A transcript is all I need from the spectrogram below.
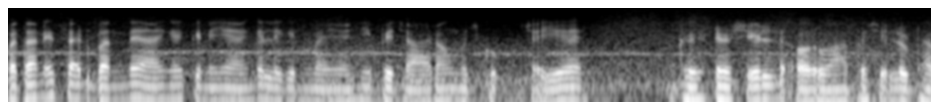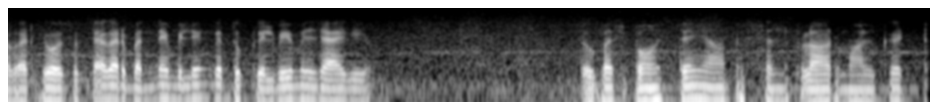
पता नहीं शायद बंदे आएँगे कि नहीं आएँगे, लेकिन मैं यहीं पे जा रहा हूँ, मुझको चाहिए ग्रेटर शील्ड और वहाँ पे शील्ड उठा करके। हो सकता है अगर बंदे मिलेंगे तो किल भी मिल जाएगी। तो बस पहुँचते हैं यहाँ पे सनफ्लावर मार्केट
